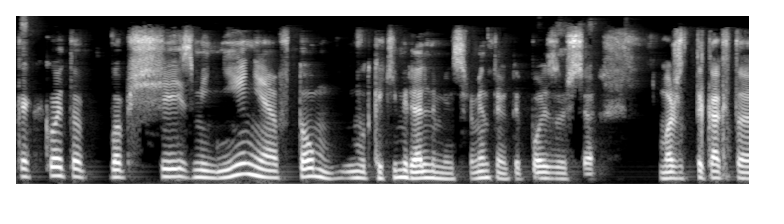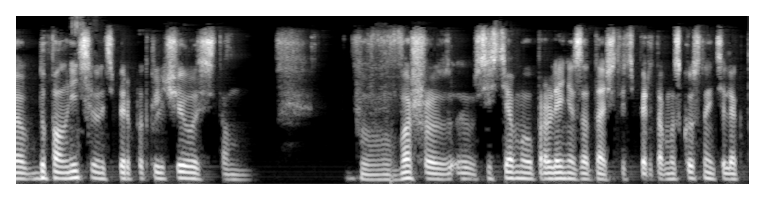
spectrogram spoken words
какое-то вообще изменение в том, вот какими реальными инструментами ты пользуешься? Может, ты как-то дополнительно теперь подключилась там в вашу э, систему управления задач, ты теперь там искусственный интеллект?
